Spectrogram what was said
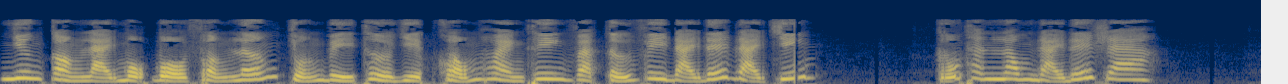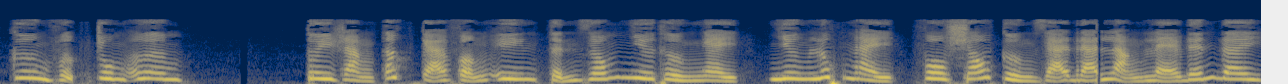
Nhưng còn lại một bộ phận lớn chuẩn bị thừa dịp khổng hoàng thiên và tử vi đại đế đại chiến. Cứu thanh long đại đế ra. Cương vực trung ương. Tuy rằng tất cả vẫn yên tĩnh giống như thường ngày, nhưng lúc này, vô số cường giả đã lặng lẽ đến đây.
